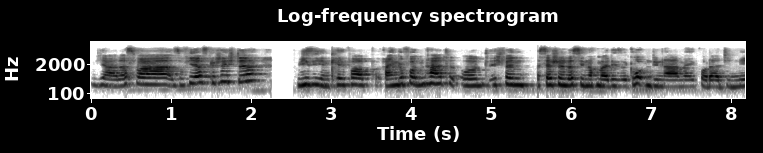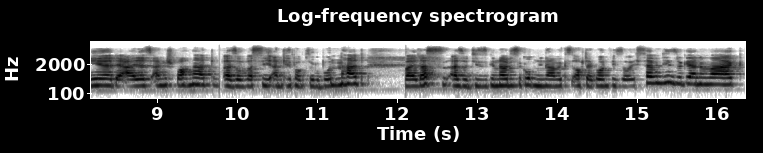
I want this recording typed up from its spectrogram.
Ja, das war Sophias Geschichte, wie sie in K-Pop reingefunden hat. Und ich finde es sehr schön, dass sie nochmal diese Gruppendynamik oder die Nähe der Idols angesprochen hat, also was sie an K-Pop so gebunden hat. Weil das, also diese, genau diese Gruppendynamik ist auch der Grund, wieso ich Seventeen so gerne mag.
